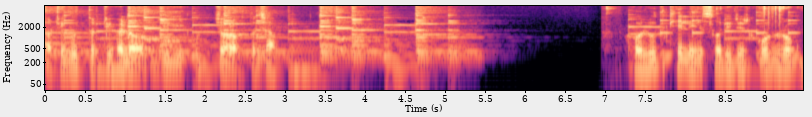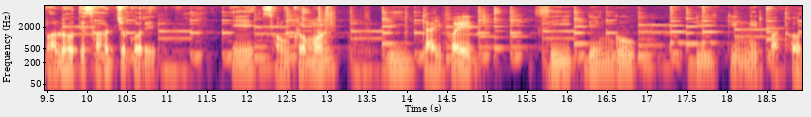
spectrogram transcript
সঠিক উত্তরটি হল বি, উচ্চ রক্তচাপ। হলুদ খেলে শরীরের কোন রোগ ভালো হতে সাহায্য করে? এ সংক্রমণ B typhoid C dengue D কিডনির পাথর।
